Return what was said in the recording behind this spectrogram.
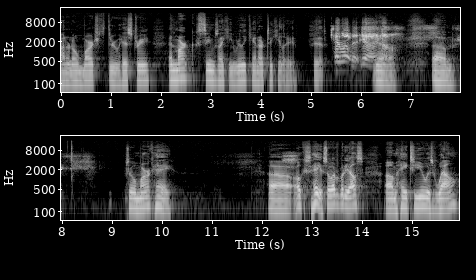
I don't know, march through history. And Mark seems like he really can't articulate it. I love it. Yeah, I know. Yeah. Um, so, Mark, hey. Uh, okay, hey, so everybody else, um, hey to you as well.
